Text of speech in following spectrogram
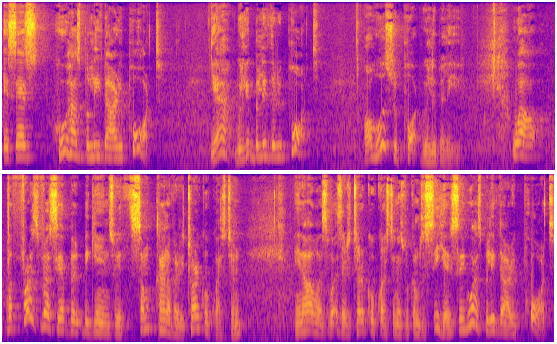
It says, Who has believed our report? Yeah, will you believe the report? Or whose report will you believe? Well, the first verse here begins with some kind of a rhetorical question. You know, what's, what's a rhetorical question as we come to see here? Say, Who has believed our report?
